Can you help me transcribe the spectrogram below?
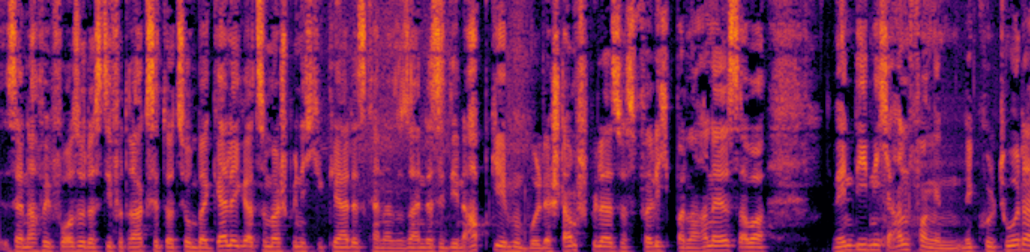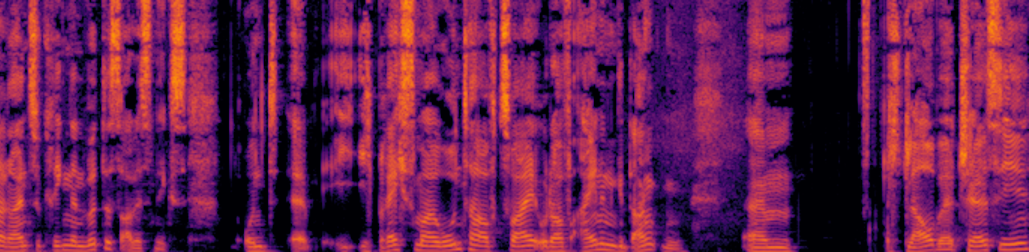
ist ja nach wie vor so, dass die Vertragssituation bei Gallagher zum Beispiel nicht geklärt ist. Kann also sein, dass sie den abgeben, obwohl der Stammspieler ist, was völlig Banane ist. Aber wenn die nicht anfangen, eine Kultur da reinzukriegen, dann wird das alles nichts. Und äh, ich brech's mal runter auf zwei oder auf einen Gedanken. Ähm, ich glaube, Chelsea,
